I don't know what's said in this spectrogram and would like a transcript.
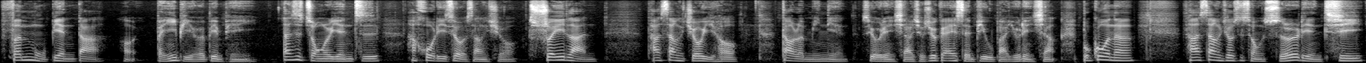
分母变大，哦，本益比也会变便宜。但是总而言之，它获利是有上修。虽然它上修以后，到了明年是有点下修，就跟 S&P 五百有点像。不过呢，它上修是从十二点七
